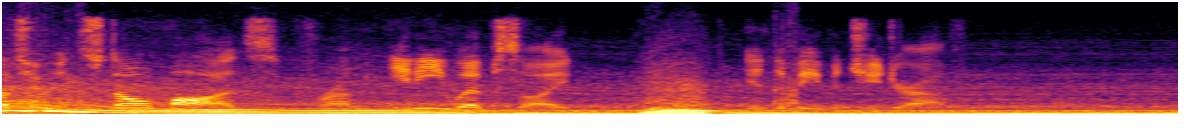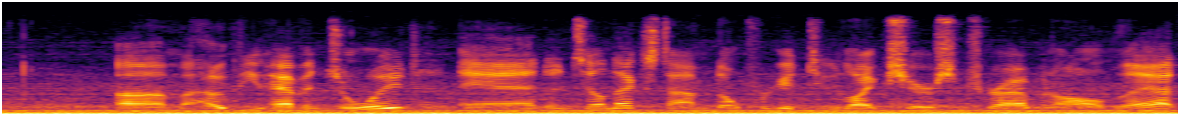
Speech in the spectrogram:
how to install mods from any website into BeamNG Drive. Um, I hope you have enjoyed, and until next time, don't forget to like, share, subscribe, and all that,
